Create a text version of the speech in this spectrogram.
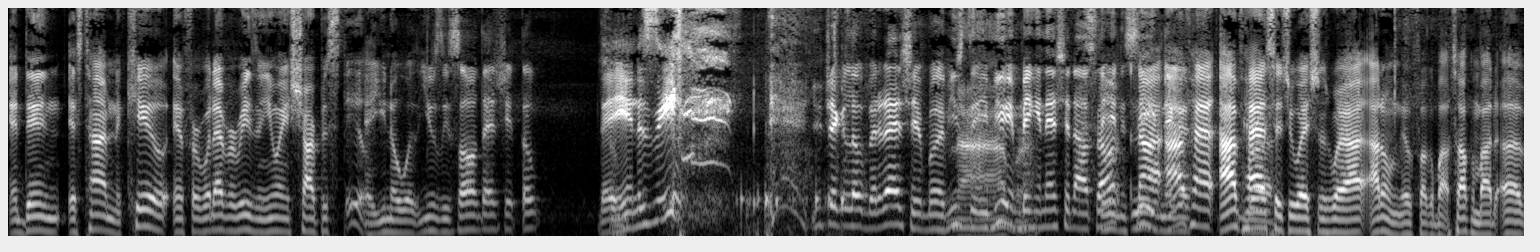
and then it's time to kill, and for whatever reason you ain't sharp as steel. Hey, you know what usually solve that shit though? They in the sea. you drink a little bit of that shit, bro. If you still, if you ain't bro. banging that shit out there in Some, the sea, nah, nigga. I've had I've had Bruh. situations where I, I don't give a fuck about talking about it. Uh,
